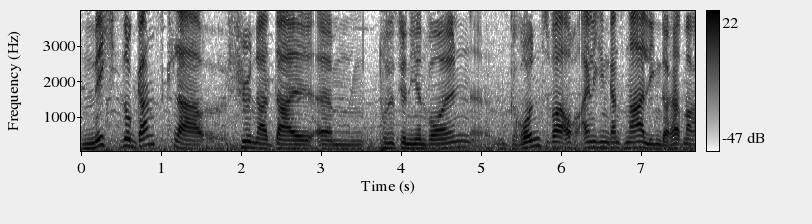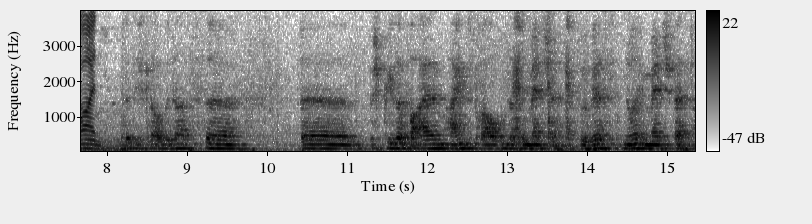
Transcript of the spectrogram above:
nicht so ganz klar für Nadal ähm, positionieren wollen. Grund war auch eigentlich ein ganz naheliegender. Hört mal rein. Ich glaube, dass äh, äh, Spieler vor allem eins brauchen, das sind Matches. Du wirst nur im Match besser.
